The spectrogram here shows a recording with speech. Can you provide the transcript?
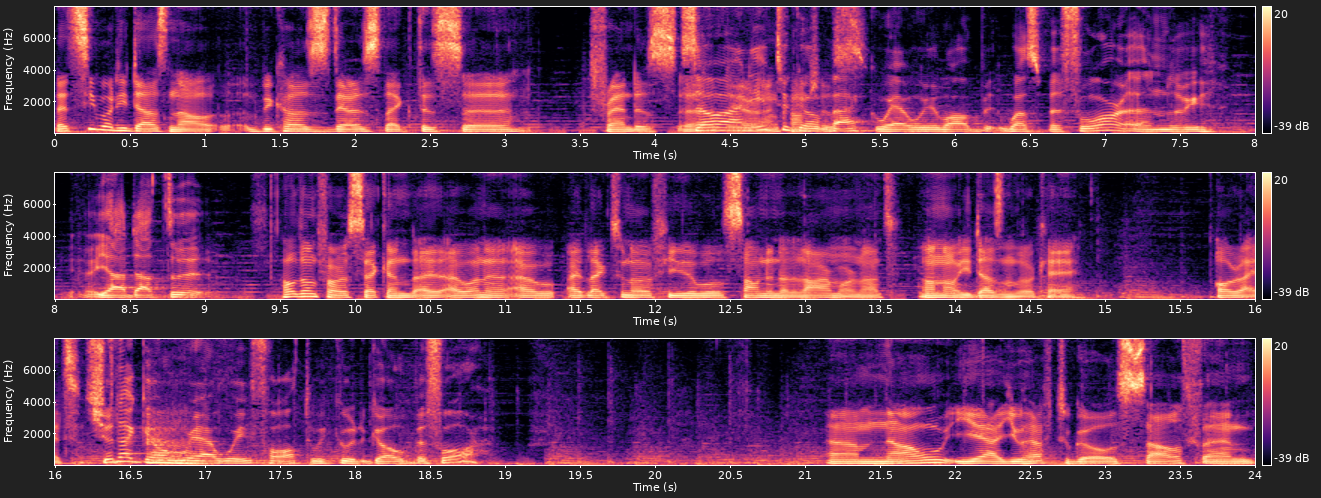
Let's see what he does now, because there's like this uh, friend is. Uh, so I need to go back where we were was before, and we, yeah, that. Uh, Hold on for a second. I, I wanna. I, I'd like to know if he will sound an alarm or not. Oh no, he doesn't. Okay. All right. should I go where we thought we could go before? Um, now, yeah, you have to go south and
